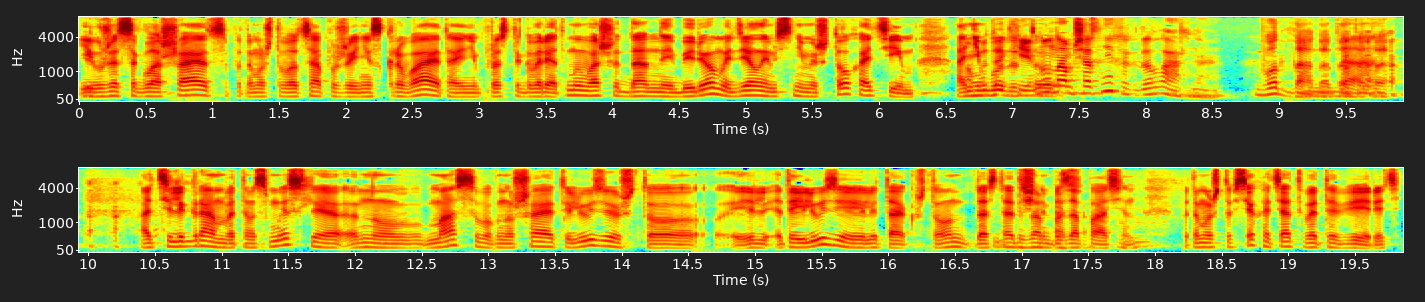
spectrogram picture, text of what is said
и, И- уже соглашаются, потому что WhatsApp уже и не скрывает, а они просто говорят, мы ваши данные берем и делаем с ними что хотим. Они а мы будут... такие, ну нам сейчас некогда, ладно. Вот да, да, да, да, да. А Telegram в этом смысле, ну, массово внушает иллюзию, что это иллюзия или так, что он достаточно Безопасен. безопасен, Мгм. потому что все хотят в это верить.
